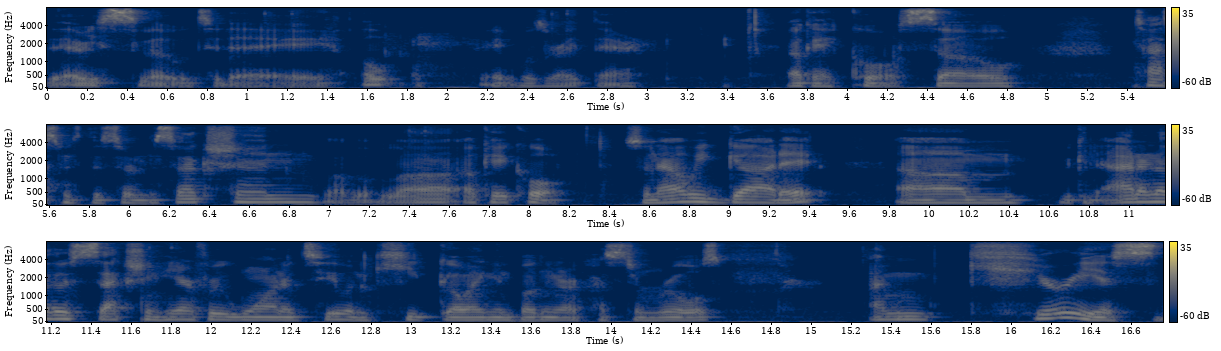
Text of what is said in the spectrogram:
very slow today. Oh, it was right there. Okay, cool. So attachments to a certain section, blah, blah, blah. Okay, cool. So now we got it. Um, we can add another section here if we wanted to and keep going and building our custom rules. I'm curious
